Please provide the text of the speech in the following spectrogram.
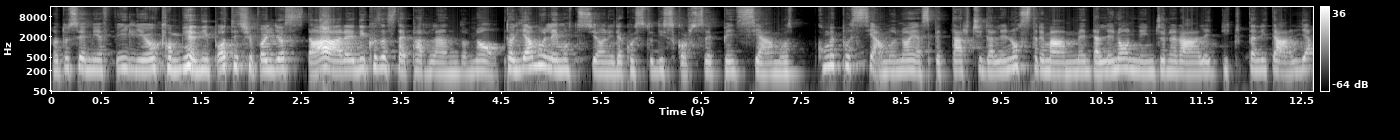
Ma tu sei mia figlia, io con mia nipote ci voglio stare, di cosa stai parlando? No, togliamo le emozioni da questo discorso e pensiamo come possiamo noi aspettarci dalle nostre mamme, dalle nonne in generale, di tutta l'Italia,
